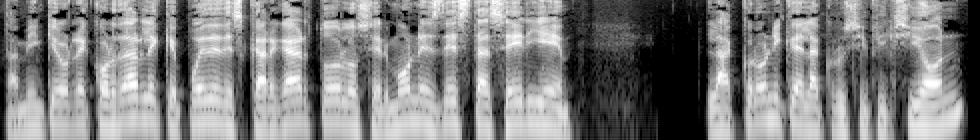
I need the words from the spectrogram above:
También quiero recordarle que puede descargar todos los sermones de esta serie La Crónica de la Crucifixión,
